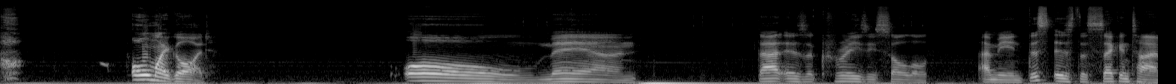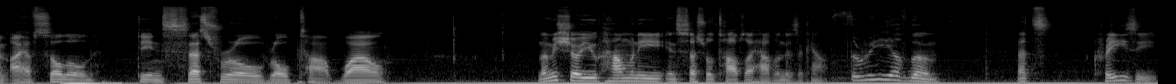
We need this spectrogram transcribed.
Oh my god. Oh man. That is a crazy solo. I mean, this is the second time I have soloed the Ancestral Robe Top. Wow. Let me show you how many Ancestral Tops I have on this account. Three of them. That's crazy.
